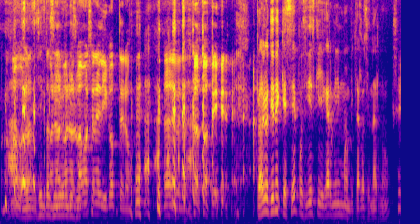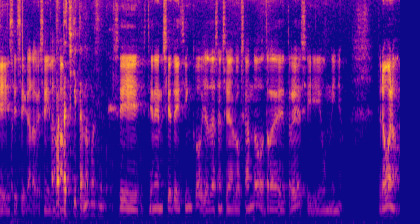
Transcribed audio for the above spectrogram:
O nos Ah, vamos, bueno, vamos en helicóptero. Pero todo bien. Pero algo tiene que ser, pues si tienes que llegar mínimo a invitarla a cenar, ¿no? Sí, sí, sí, claro que sí. La está chiquita, ¿no? ¿Cómo se- Sí, tienen 7 y 5, ya te las enseñas boxeando, otra de 3 y un niño. Pero bueno,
